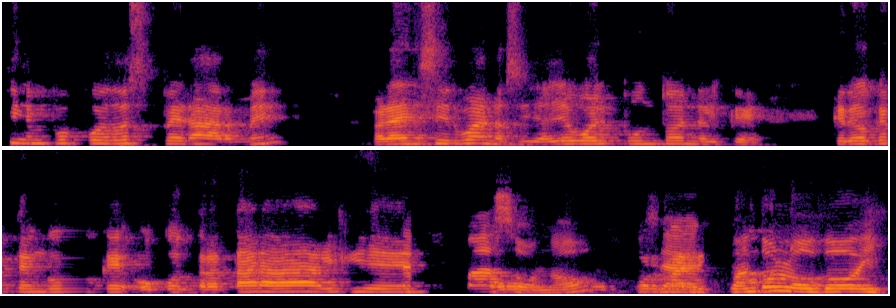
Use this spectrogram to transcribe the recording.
tiempo puedo esperarme para decir, bueno, si ya llegó el punto en el que creo que tengo que o contratar a alguien. Paso, ¿no? O sea, ¿cuándo lo doy?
